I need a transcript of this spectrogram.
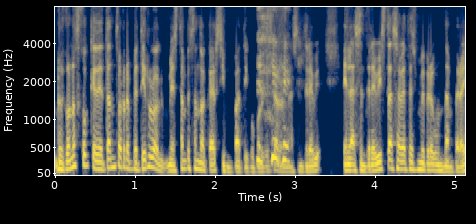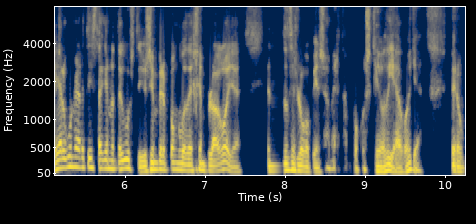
reconozco que de tanto repetirlo me está empezando a caer simpático, porque claro, en, las entrevistas a veces me preguntan, ¿pero hay algún artista que no te guste? Yo siempre pongo de ejemplo a Goya. Entonces luego pienso, a ver, tampoco es que odie a Goya, pero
